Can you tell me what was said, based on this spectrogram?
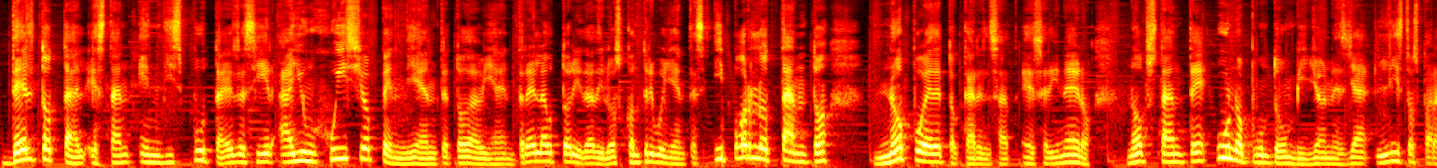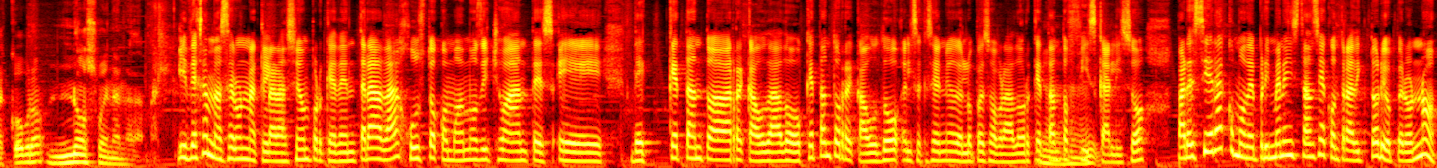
del total están en disputa, es decir, hay un juicio pendiente todavía entre la autoridad y los contribuyentes y por lo tanto no puede tocar el SAT ese dinero. No obstante, 1.1 billones ya listos para cobro no suena nada mal. Y déjame hacer una aclaración porque de entrada, justo como hemos dicho antes, eh, de qué tanto ha recaudado o qué tanto recaudó el sexenio de López Obrador, qué tanto fiscalizó, pareciera como de primera instancia contradictorio, pero no.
